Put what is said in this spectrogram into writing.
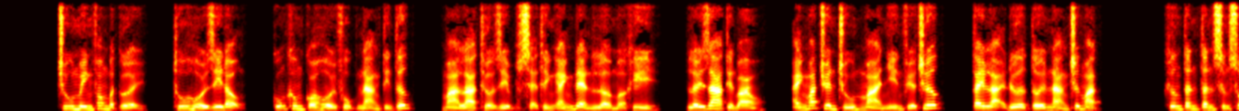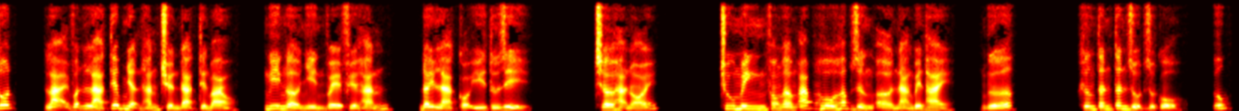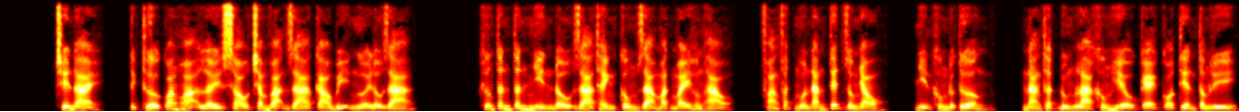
Chu Minh Phong bật cười, thu hồi di động, cũng không có hồi phục nàng tin tức, mà là thừa dịp sẽ thính ánh đèn lờ mở khi, lấy ra tiền bao, ánh mắt chuyên chú mà nhìn phía trước, tay lại đưa tới nàng trước mặt. Khương Tân Tân sửng sốt, lại vẫn là tiếp nhận hắn truyền đạt tiền bao, nghi ngờ nhìn về phía hắn, đây là có ý tứ gì? Chờ hạ nói. Chu Minh Phong ấm áp hô hấp rừng ở nàng bên hai, ngứa. Khương Tân Tân rụt rụt cổ, úc. Trên đài, tịch thừa quang họa lấy 600 vạn giá cao bị người đấu giá. Khương Tân Tân nhìn đấu giá thành công giả mặt mày hưng hào, phảng phất muốn ăn tết giống nhau, nhịn không được tưởng, nàng thật đúng là không hiểu kẻ có tiền tâm lý.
